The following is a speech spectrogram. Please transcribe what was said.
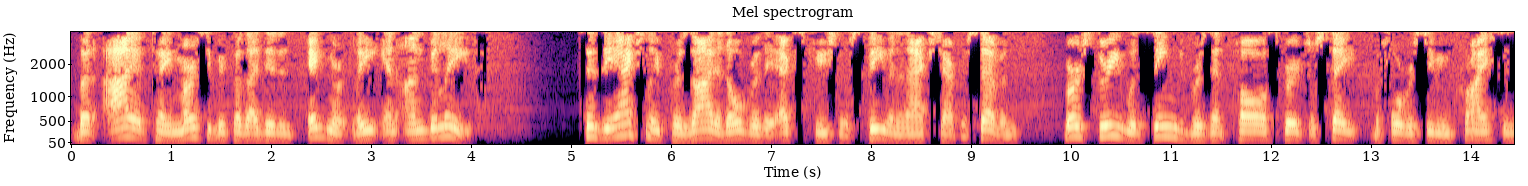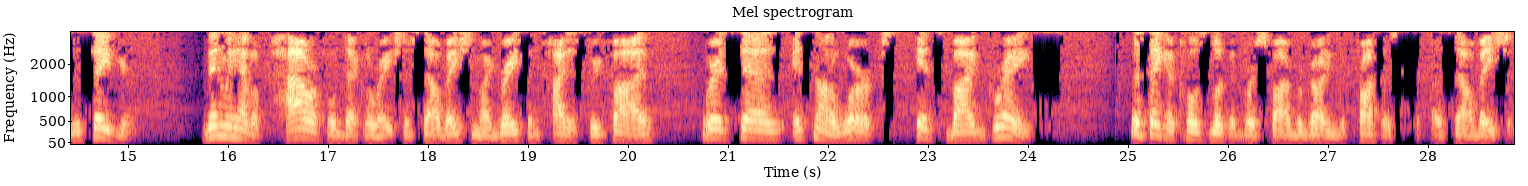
but I obtained mercy because I did it ignorantly in unbelief. Since he actually presided over the execution of Stephen in Acts chapter 7, verse 3 would seem to present Paul's spiritual state before receiving Christ as a Savior. Then we have a powerful declaration of salvation by grace in Titus 3:5, where it says, It's not a works, it's by grace. Let's take a close look at verse 5 regarding the process of salvation.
